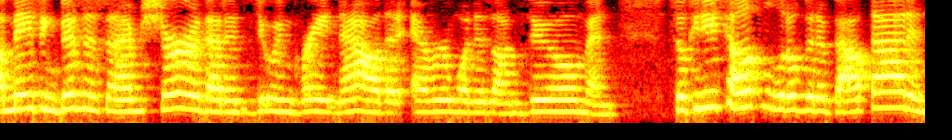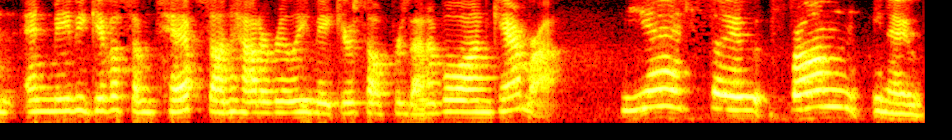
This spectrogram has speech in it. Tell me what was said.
amazing business and i'm sure that it's doing great now that everyone is on zoom and so can you tell us a little bit about that and, and maybe give us some tips on how to really make yourself presentable on camera? Yes. So from, you know,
